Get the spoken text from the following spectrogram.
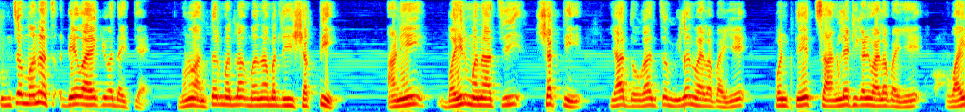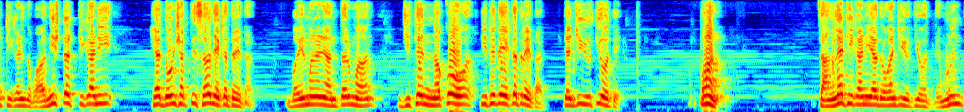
तुमचं मनच देव आहे किंवा दैत्य आहे. म्हणून अंतर्मधला मनामधली ही शक्ती आणि बहिर्मनाची शक्ती या दोघांचं मिलन व्हायला पाहिजे पण ते चांगल्या ठिकाणी व्हायला पाहिजे वाईट ठिकाणी नको. अनिष्ट ठिकाणी ह्या दोन शक्ती सहज एकत्र येतात. बहिर्मन आणि अंतर्मन जिथे नको तिथे ते एकत्र येतात. त्यांची युती होते. पण चांगल्या ठिकाणी या दोघांची युती होत नाही. म्हणून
